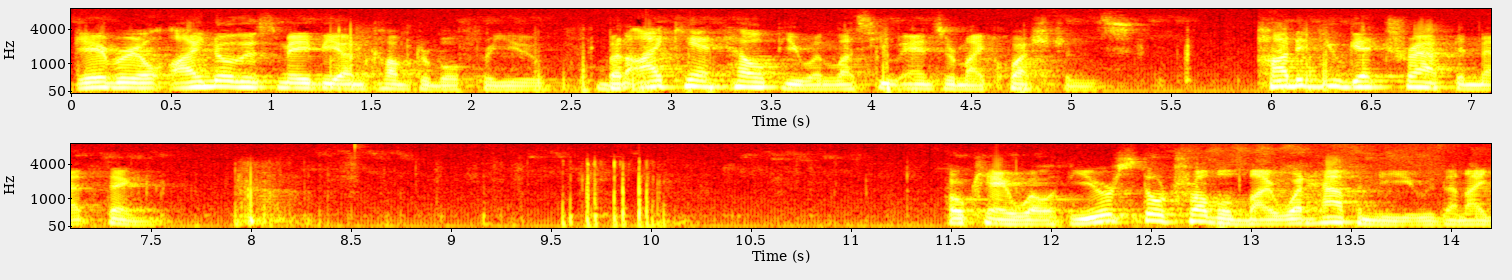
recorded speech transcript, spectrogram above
Gabriel, I know this may be uncomfortable for you, but I can't help you unless you answer my questions. How did you get trapped in that thing? Okay, well, if you're still troubled by what happened to you, then I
